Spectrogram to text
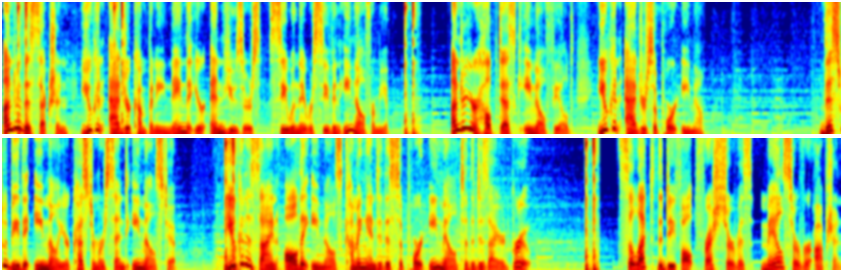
Under this section, you can add your company name that your end users see when they receive an email from you. Under your Help Desk email field, you can add your support email. This would be the email your customers send emails to. You can assign all the emails coming into this support email to the desired group. Select the default Freshservice Mail Server option.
